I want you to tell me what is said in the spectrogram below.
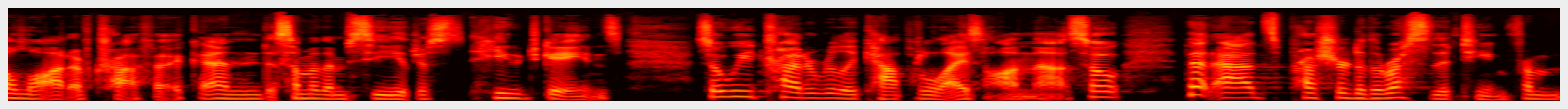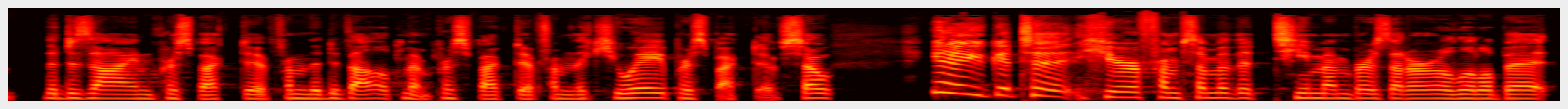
a lot of traffic and some of them see just huge gains. So we try to really capitalize on that. So that adds pressure to the rest of the team from the design perspective, from the development perspective, from the QA perspective. So, you know, you get to hear from some of the team members that are a little bit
